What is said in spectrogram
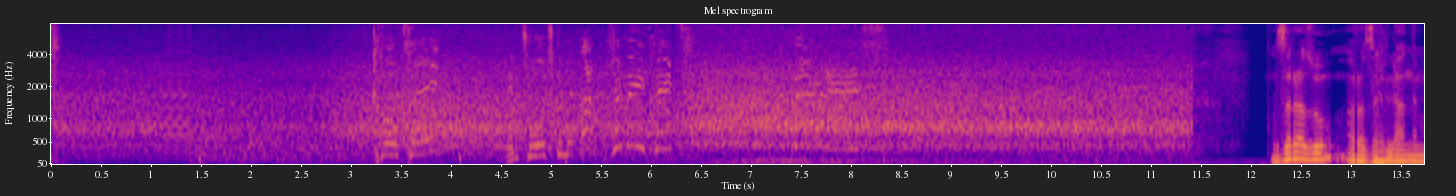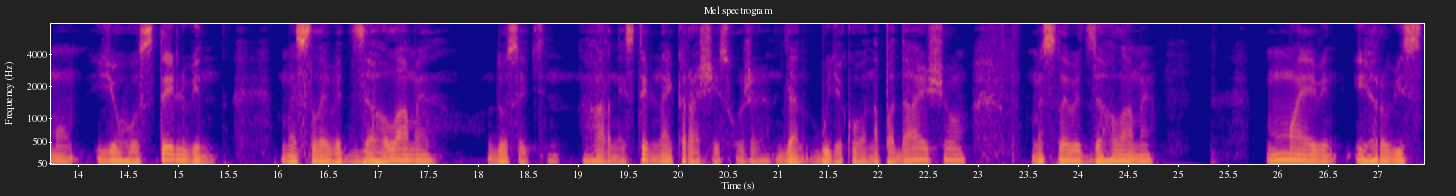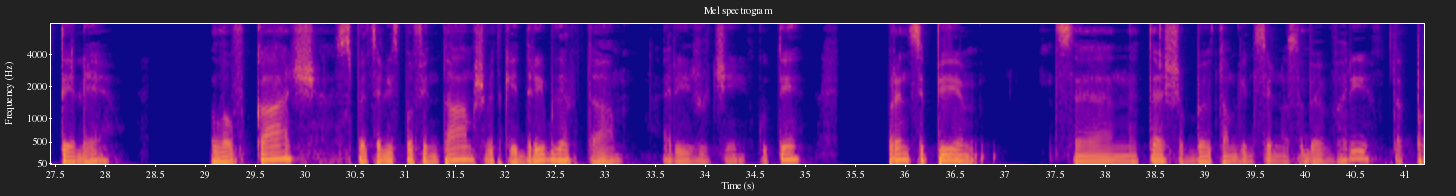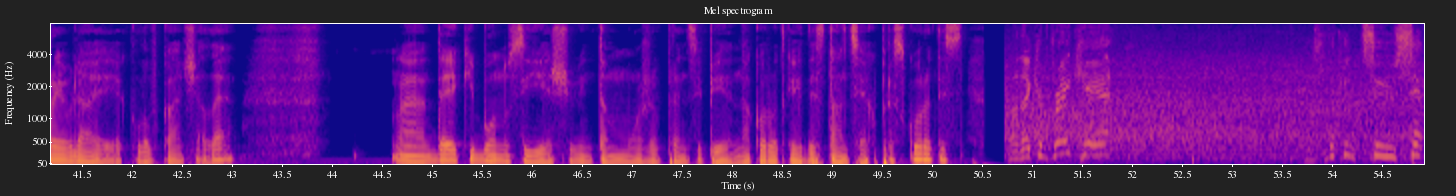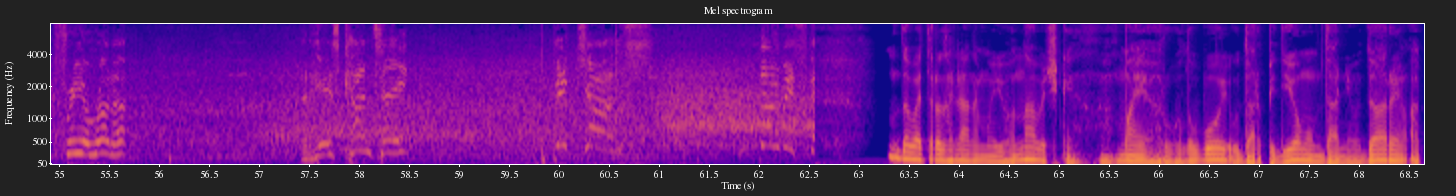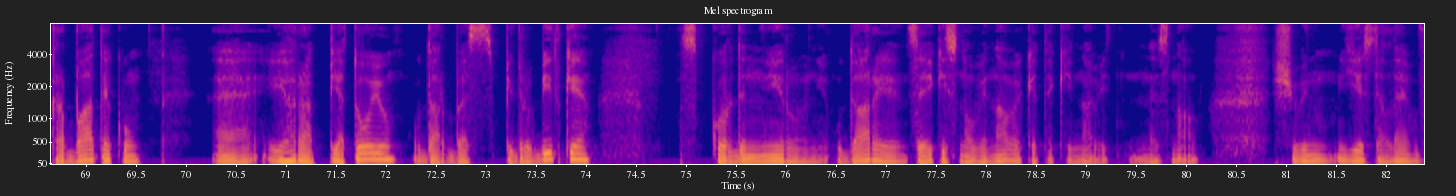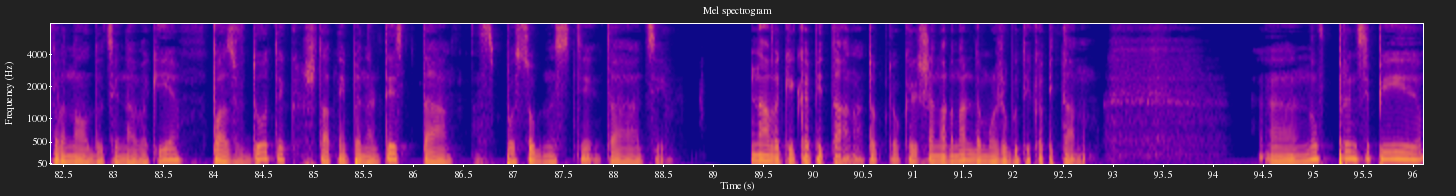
Conte in towards the middle. Up to meet it! There it is! Зразу розглянемо його стиль. Він мисливець за голами, досить гарний стиль, найкращий, схоже, для будь-якого нападаючого мисливець за голами. Має він ігрові стилі ловкач, спеціаліст по фінтам, швидкий дріблер та ріжучі кути. В принципі, це не те, щоб там він сильно себе в грі так проявляє, як ловкач, але е, деякі бонуси є, що він там може, в принципі, на коротких дистанціях прискоритись. Well, they Давайте розглянемо його навички. Має гру головою, удар підйомом, дальні удари, акробатику, е, ігра п'ятою, удар без підробітки, скоординовані удари. Це якісь нові навики, такі навіть не знав, що він є, але в Роналду цей навик є. Пас в дотик, штатний пенальтист та способності та ці навики капітана. Тобто Кріщано Рональдо може бути капітаном. Е, Ну, в принципі,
